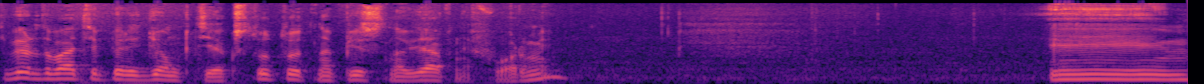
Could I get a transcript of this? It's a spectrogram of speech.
Теперь давайте перейдем к тексту. Тут написано в явной форме. И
